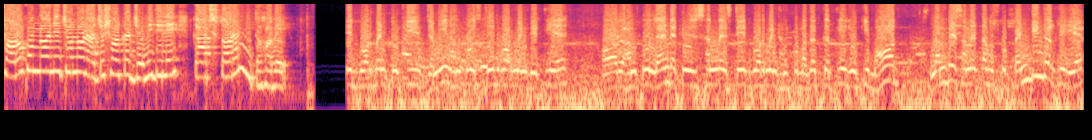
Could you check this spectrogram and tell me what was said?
সড়ক উন্নয়নের জন্য রাজ্য সরকার জমি দিলে কাজ ত্বরান্বিত হবে स्टेट गवर्नमेंट क्योंकि जमीन हमको स्टेट गवर्नमेंट देती है और हमको लैंड एक्विजिशन में स्टेट गवर्नमेंट हमको मदद करती है जो कि बहुत लंबे समय तक उसको पेंडिंग रख रही है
